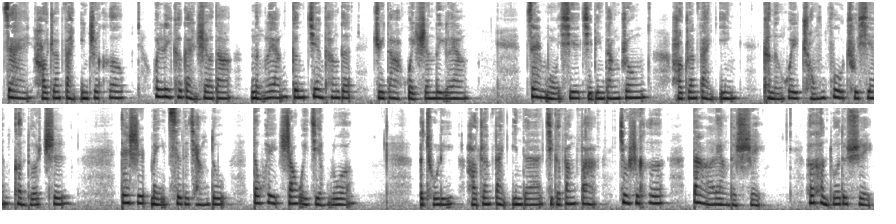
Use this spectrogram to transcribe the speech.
在好转反应之后，会立刻感受到能量跟健康的巨大回升力量。在某些疾病当中，好转反应可能会重复出现很多次，但是每一次的强度都会稍微减弱。而处理好转反应的几个方法，就是喝大量的水，喝很多的水。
